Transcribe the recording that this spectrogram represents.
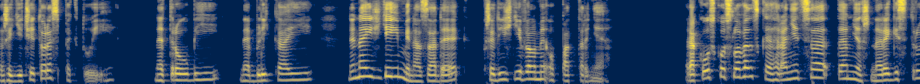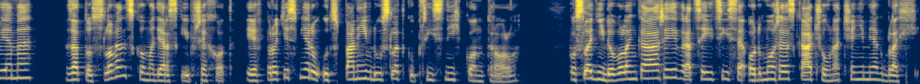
Řidiči to respektují. Netroubí, neblíkají, nenajíždějí mi na zadek, předjíždí velmi opatrně. Rakousko-slovenské hranice téměř neregistrujeme za to slovensko-maďarský přechod je v protisměru ucpaný v důsledku přísných kontrol. Poslední dovolenkáři, vracející se od moře, skáčou nadšením jak blechy.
